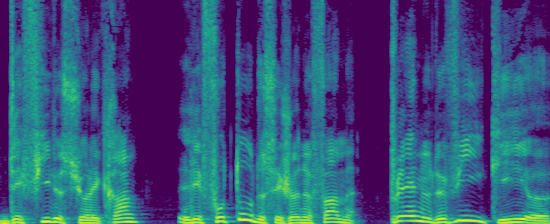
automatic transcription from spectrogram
défilent sur l'écran les photos de ces jeunes femmes pleines de vie qui euh,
